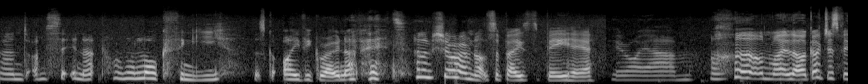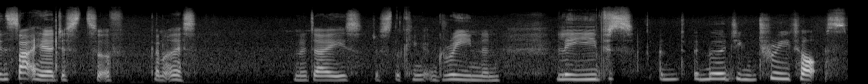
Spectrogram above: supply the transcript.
and I'm sitting up on a log thingy that's got ivy growing up it and I'm sure I'm not supposed to be here. Here I am on my log. I've just been sat here just sort of going like this in a daze just looking at green and leaves and emerging treetops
